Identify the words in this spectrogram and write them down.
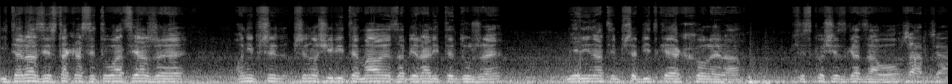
I teraz jest taka sytuacja, że oni przy, przynosili te małe, zabierali te duże, mieli na tym przebitkę jak cholera. Wszystko się zgadzało, Żarcia.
